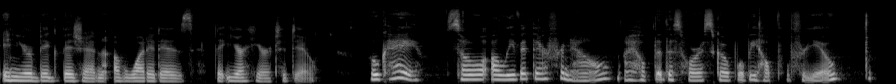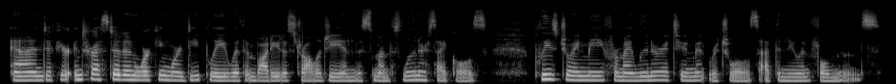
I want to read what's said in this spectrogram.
in your big vision of what it is that you're here to do? Okay, so I'll leave it there for now. I hope that this horoscope will be helpful for you. And if you're interested in working more deeply with embodied astrology in this month's lunar cycles, please join me for my lunar attunement rituals at the new and full moons.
